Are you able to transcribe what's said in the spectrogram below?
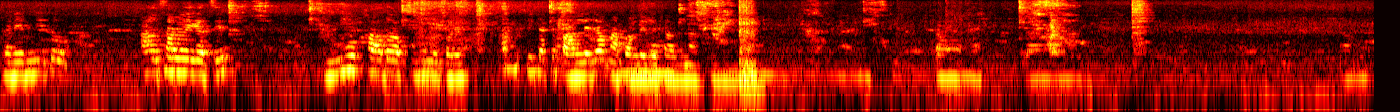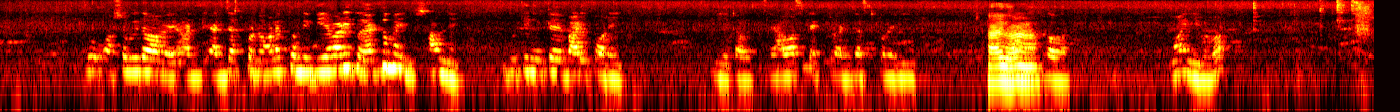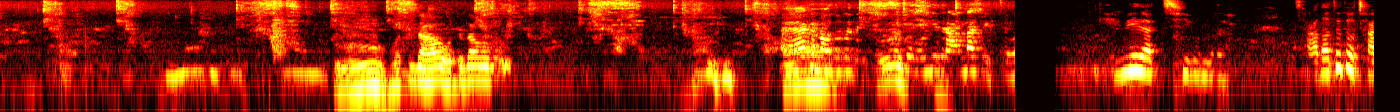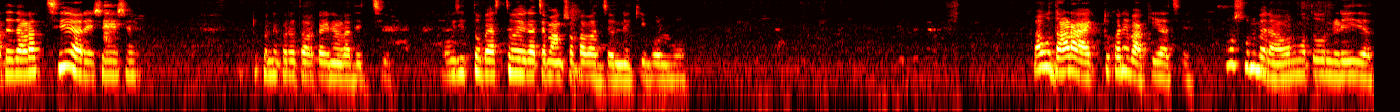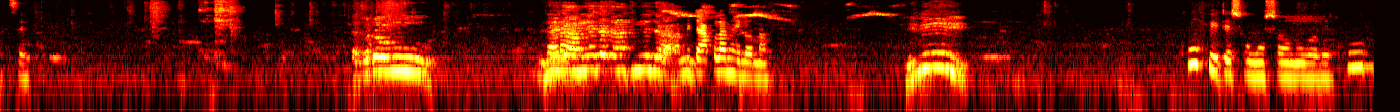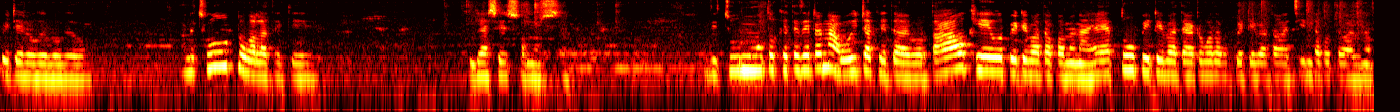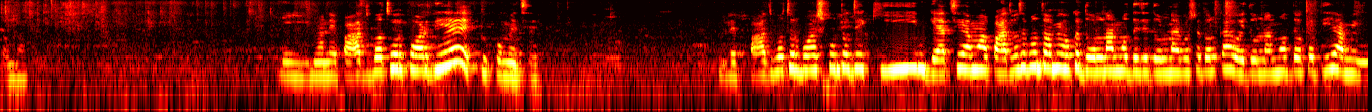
আর এমনি তো আলসার হয়ে গেছে। এমনিও খাওয়া দাওয়া খুব ইয়ে করে ঠিক আছে পারলে যাও না পারলে যেতে হবে না। অসুবিধা হবে অ্যাডজাস্ট করে অনেকক্ষণ বিয়ে বাড়ি তো একদমই সামনে দু তিনটে বাড়ি পরেই বিয়েটা হচ্ছে আওয়াজটা একটু অ্যাডজাস্ট করে নিই হয়নি বাবা। হতে দাও হতে দাও এক নজরে দেখছি। রান্না ঘেমে যাচ্ছি বন্ধুরা। ছাদ আছে তো ছাদে দাঁড়াচ্ছি আর এসে এসে একটুখানি করে তরকারি নাড়া দিচ্ছি। অভিজিৎ তো ব্যস্ত হয়ে গেছে মাংস খাওয়ার জন্য কি বলব? বাবু দাঁড়া একটুখানি বাকি আছে। ও শুনবে না ওর মতো নেড়েই যাচ্ছে। ছোটবাবু নিয়ে যা, নিয়ে যা চানাচু নিয়ে যা। আমি ডাকলাম এলো না। দিদি খুব পেটের সমস্যা অনুভবের, খুব পেটে রোগে রোগে ও। মানে ছোট্টবেলা থেকে গ্যাসের সমস্যা। যে চুন মতো খেতে যেটা না, ওইটা খেতে হয় ওর তাও খেয়ে ওর পেটে ব্যথা কমে না। এত পেটে ব্যথা, এত কথা পেটে ব্যথা হয়, চিন্তা করতে পারবে না তোমরা। এই মানে পাঁচ বছর পর দিয়ে একটু কমেছে। মানে পাঁচ বছর বয়স পর্যন্ত যে কি গেছে আমার, পাঁচ বছর পর্যন্ত আমি ওকে দোলনার মধ্যে যে দোলনায় বসে দোলকায় ওই দোলনার মধ্যে ওকে দিয়ে আমি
